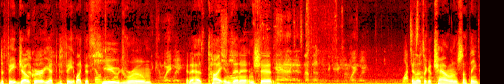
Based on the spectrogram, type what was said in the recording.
defeat Joker, you have to defeat like this Don't huge room, It and it has titans in it and shit. Yeah, it's, it's. It, it can wait. Watch And there's like a challenge. I think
